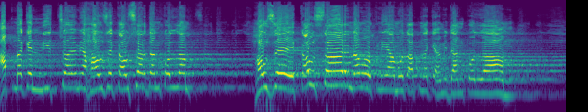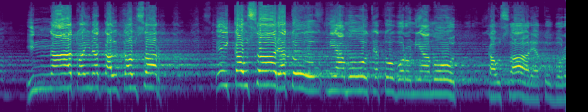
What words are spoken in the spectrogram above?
আপনাকে নিশ্চয় আমি হাউজে কাউসার দান করলাম। হাউজে কাউসার নামক নিয়ামত আপনাকে আমি দান করলাম। ইন্না তয়না কাল কাউসার। এই কাউসার এত নিয়ামত, এত বড় নিয়ামত। কাউসার এত বড়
